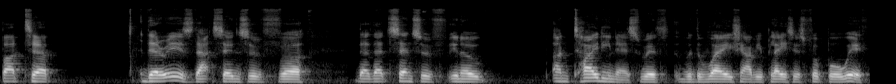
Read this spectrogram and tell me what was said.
But uh, there is that sense of uh, that that sense of you know untidiness with with the way Xavi plays his football with.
